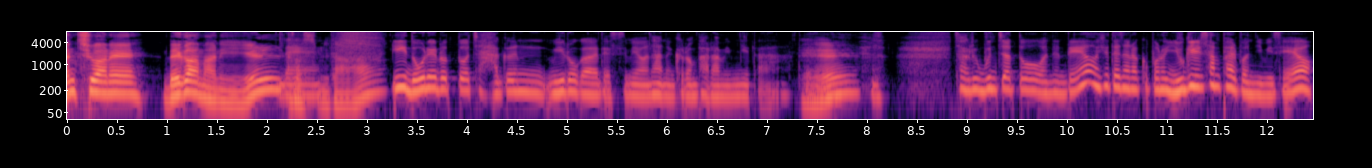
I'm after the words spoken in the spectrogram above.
안치환의 내가 만일 네. 들었습니다. 이 노래로 또 작은 위로가 됐으면 하는 그런 바람입니다. 네. 자, 그리고 문자 또 왔는데요. 휴대전화 끝번호 6138번님이세요.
